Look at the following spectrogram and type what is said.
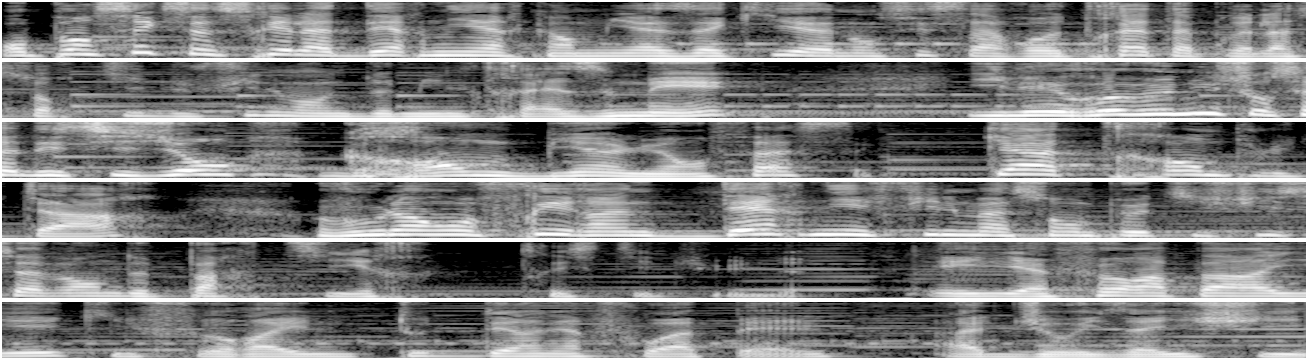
On pensait que ça serait la dernière quand Miyazaki a annoncé sa retraite après la sortie du film en 2013, mais il est revenu sur sa décision, grand bien lui en face, 4 ans plus tard, voulant offrir un dernier film à son petit-fils avant de partir, tristitude. Et il y a fort à parier qu'il fera une toute dernière fois appel à Joe Hisaishi.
